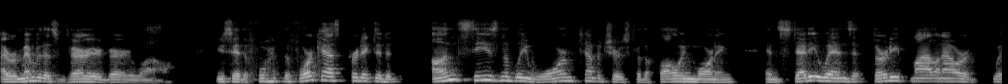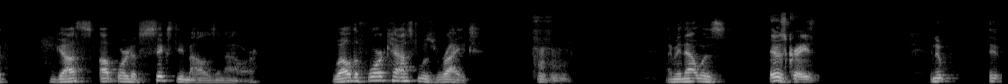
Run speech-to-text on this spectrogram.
I remember this very very well. You say the for, the forecast predicted unseasonably warm temperatures for the following morning and steady winds at 30 mile an hour with gusts upward of 60 miles an hour. Well, the forecast was right. I mean, that was it was crazy. And it, it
